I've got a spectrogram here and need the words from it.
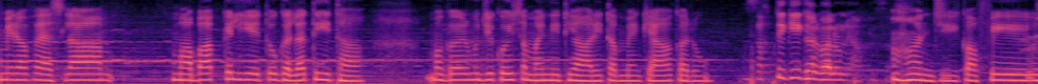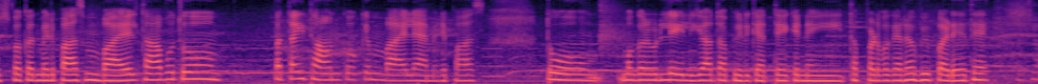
मेरा फ़ैसला माँ बाप के लिए तो गलत ही था मगर मुझे कोई समझ नहीं थी आ रही तब मैं क्या करूँ। सख्ती की घर वालों ने आपके साथ हाँ जी काफ़ी उस वक़्त मेरे पास मोबाइल था वो तो पता ही था उनको कि मोबाइल है मेरे पास। तो मगर ले लिया था फिर कहते कि नहीं थप्पड़ वगैरह भी पड़े थे। अच्छा।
